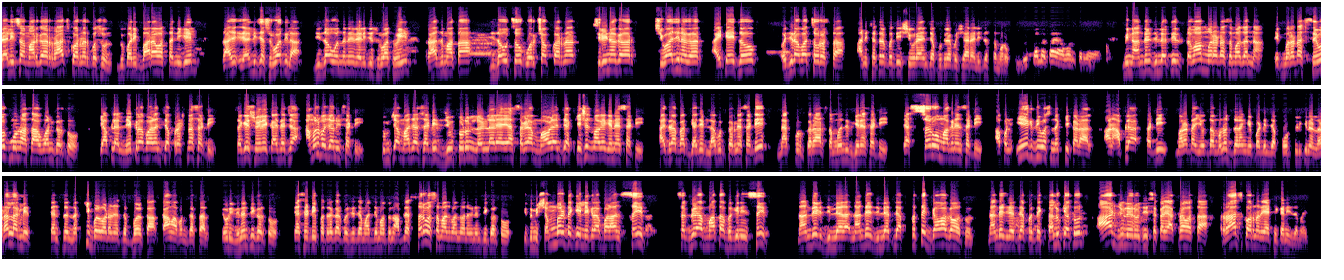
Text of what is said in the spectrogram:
रॅलीचा मार्ग राज कॉर्नरपासून दुपारी बारा वाजता निघेल. रॅलीच्या सुरुवातीला जिजाऊ वंदने रॅलीची सुरुवात होईल. राजमाता जिजाऊ चौक workshop corner Shrinagar Shivajinagar ITI चौक वजिराबाद चौरस्ता आणि छत्रपती शिवरायांच्या पुतळ्यापाशी या रॅलीचा समारोप. लोकांना काय आवाहन करणार मी नांदेड जिल्ह्यातील तमाम मराठा समाजांना एक मराठा सेवक म्हणून असं आवाहन करतो की आपल्या लेकरा बाळांच्या प्रश्नासाठी सगळे सोयरे कायद्याच्या अंमलबजावणीसाठी तुमच्या माझ्यासाठी जीव तोडून लढणाऱ्या या सगळ्या मावळ्यांच्या केसेस मागे घेण्यासाठी हैदराबाद गॅजेट लागू करण्यासाठी नागपूर करार संबंधित घेण्यासाठी या सर्व मागण्यांसाठी आपण एक दिवस नक्की काढाल. आणि आपल्यासाठी मराठा योद्धा मनोज जरांगे पाटील ज्या पोटतिडकीनं लढायला लागलेत त्यांचं नक्की बळ वाढवण्याचं बळ का, काम आपण करताल एवढी विनंती करतो. त्यासाठी पत्रकार परिषदेच्या माध्यमातून आपल्या सर्व समाज बांधवांना विनंती करतो की तुम्ही शंभर टक्के लेकरा बाळांसहित सगळ्या माता भगिनींसहित नांदेड जिल्ह्याला नांदेड जिल्ह्यातल्या प्रत्येक गावागावातून नांदेड जिल्ह्यातल्या प्रत्येक तालुक्यातून आठ जुलै रोजी सकाळी अकरा वाजता राज कॉर्नर या ठिकाणी जमायचे.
